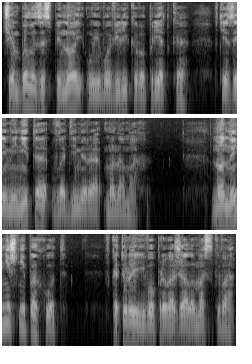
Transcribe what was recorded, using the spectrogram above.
чем было за спиной у его великого предка в те знаменито Владимира Мономаха. Но нынешний поход, в который его провожала Москва,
